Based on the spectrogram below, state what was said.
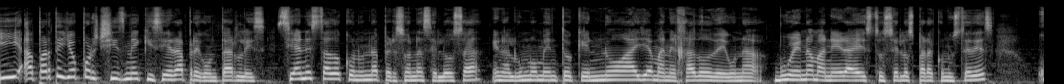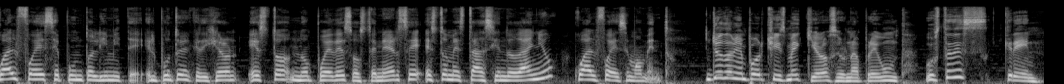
Y aparte yo por chisme quisiera preguntarles si han estado con una persona celosa en algún momento que no haya manejado de una buena manera estos celos para con ustedes. ¿Cuál fue ese punto límite? El punto en el que dijeron esto no puede sostenerse, esto me está haciendo daño. ¿Cuál fue ese momento? Yo también por chisme quiero hacer una pregunta. ¿Ustedes creen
